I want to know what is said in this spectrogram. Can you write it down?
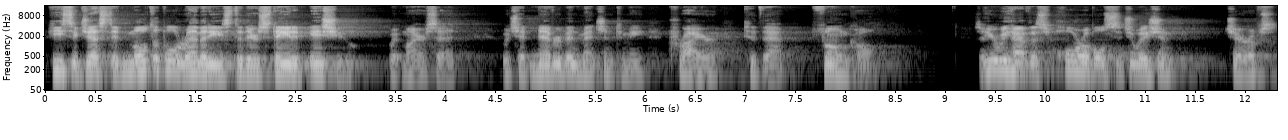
He suggested multiple remedies to their stated issue, Whitmire said, which had never been mentioned to me prior to that phone call. So here we have this horrible situation, cherubs.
